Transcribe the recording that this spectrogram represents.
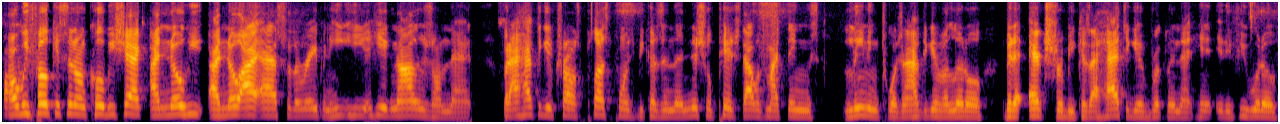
Are we focusing on Kobe Shaq? I know he. I know I asked for the rape, and he he he acknowledged on that. But I have to give Charles plus points because in the initial pitch, that was my things leaning towards, and I have to give a little bit of extra because I had to give Brooklyn that hint. And if he would have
